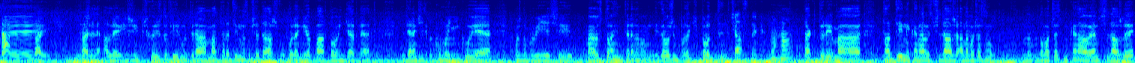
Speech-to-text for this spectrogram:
Tak, tak, tak. mierzalny. Ale jeżeli przychodzisz do firmy, która ma tradycyjną sprzedaż, w ogóle nie opartą o internet, w internecie tylko komunikuje, można powiedzieć, mają stronę internetową, załóżmy jakiś producent ciastek, Mhm. tak, który ma tradycyjne kanały sprzedaży, a nowoczesną, no- nowoczesnym kanałem sprzedaży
